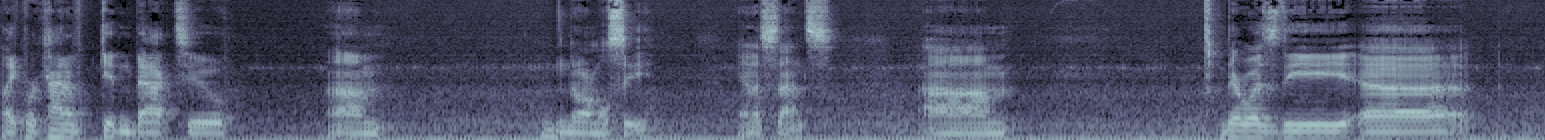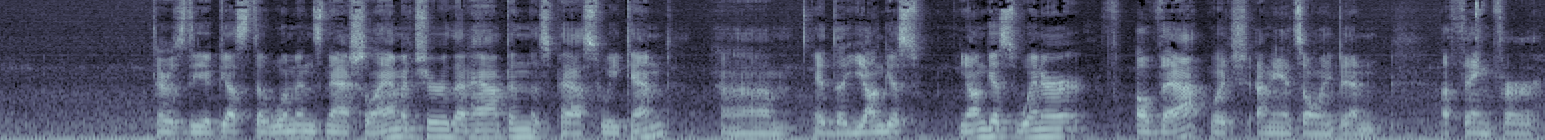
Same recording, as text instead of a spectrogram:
like we're kind of getting back to um, normalcy, in a sense. Um, there was the uh, there was the Augusta Women's National Amateur that happened this past weekend. Um, had the youngest youngest winner of that, which I mean, it's only been a thing for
